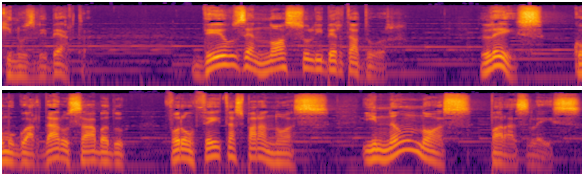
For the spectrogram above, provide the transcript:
que nos liberta. Deus é nosso libertador. Leis como guardar o sábado, foram feitas para nós, e não nós para as leis.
